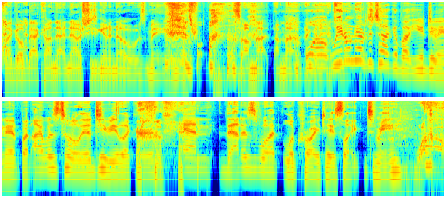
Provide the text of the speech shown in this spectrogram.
if I go back on that now, she's going to know it was me. And that's, so I'm not. I'm not. Well, we don't have to talk about you doing it, but I was totally a TV licker, and that is what LaCroix tastes like to me. Wow,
